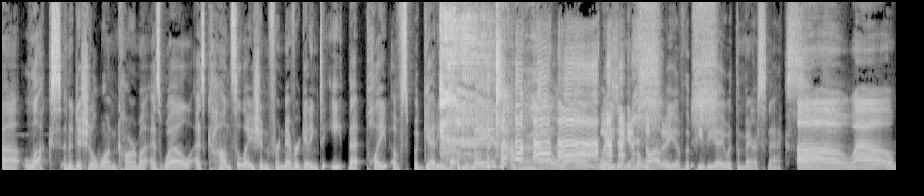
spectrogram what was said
Uh, Lux, an additional one karma, as well as consolation for never getting to eat that plate of spaghetti that you made uh, while waiting in get the lobby of the PBA with the mayor snacks. Oh wow,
